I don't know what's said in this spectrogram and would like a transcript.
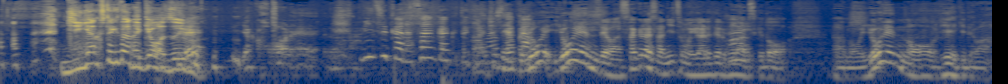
自虐的だね、今日は随ね分。いやこれ自ら三角ときあましたか。ちょっとやっぱ 4, 4円では桜井さんにいつも言われてることなんですけど、あの4円の利益では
